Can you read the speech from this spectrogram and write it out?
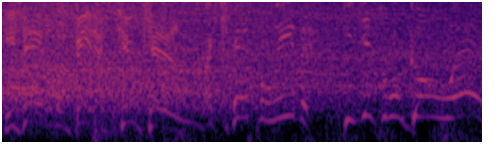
He's able to beat a two count. I can't believe it. He just won't go away.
